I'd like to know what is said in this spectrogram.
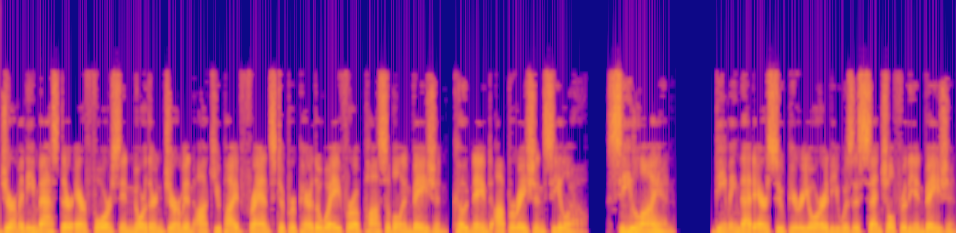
Germany massed their air force in northern German-occupied France to prepare the way for a possible invasion, codenamed Operation Silo sea Lion", deeming that air superiority was essential for the invasion.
